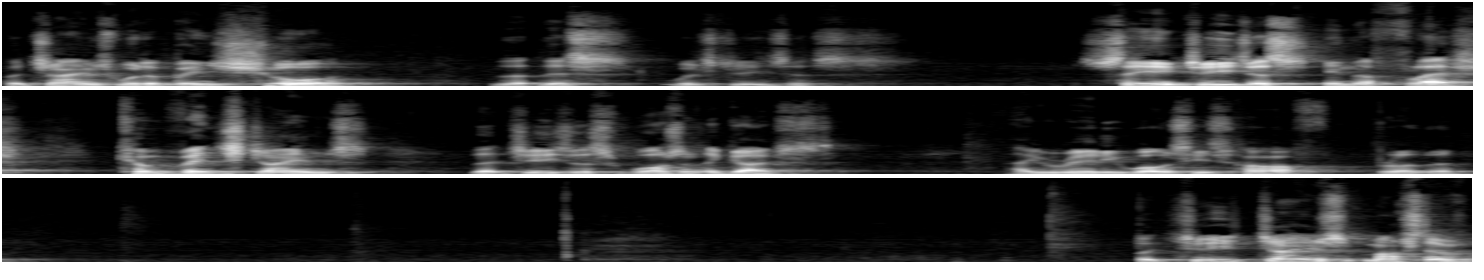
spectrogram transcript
But James would have been sure that this was Jesus. Seeing Jesus in the flesh convinced James that Jesus wasn't a ghost, he really was his half brother. But James must have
